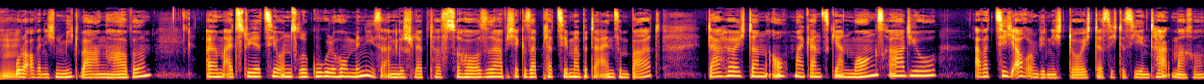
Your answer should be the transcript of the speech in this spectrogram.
Hm. Oder auch wenn ich einen Mietwagen habe. Ähm, als du jetzt hier unsere Google Home Minis angeschleppt hast zu Hause, habe ich ja gesagt, platzier mal bitte eins im Bad. Da höre ich dann auch mal ganz gern morgens Radio, aber ziehe ich auch irgendwie nicht durch, dass ich das jeden Tag mache.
